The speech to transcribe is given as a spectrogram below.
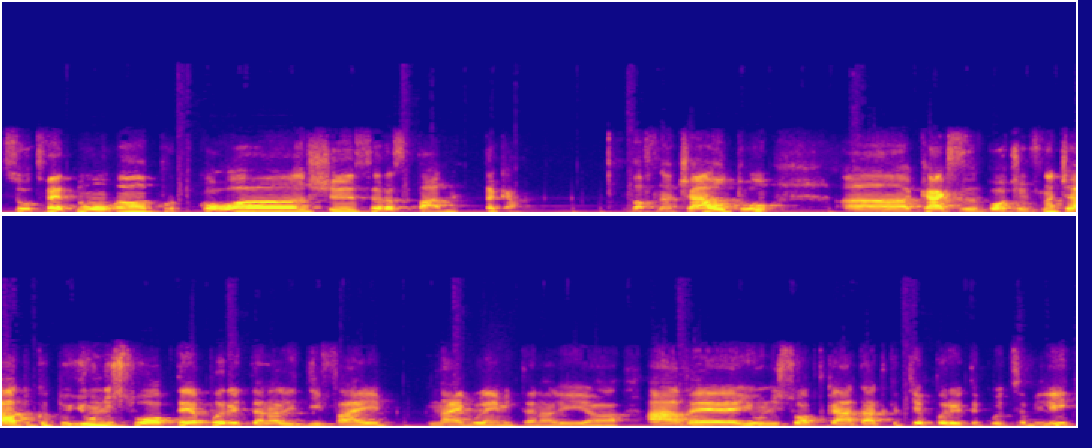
съответно, а, протокола ще се разпадне. Така. В началото, а, как се започне? В началото, като Uniswap, те първите нали, DeFi най-големите, нали, Aave, Uniswap, така нататък, тия първите, които са били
